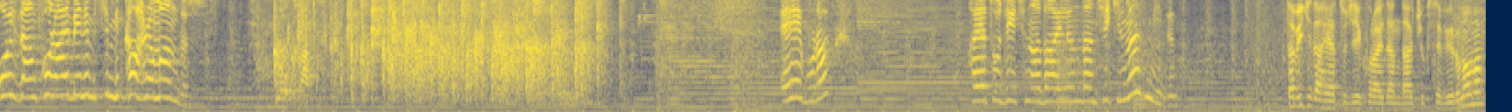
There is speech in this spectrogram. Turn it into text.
O yüzden Koray benim için bir kahramandır. Yok artık. Ee Burak? Hayat Hoca için adaylığından çekilmez miydin? Tabii ki de Hayat Hoca'yı Koray'dan daha çok seviyorum ama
